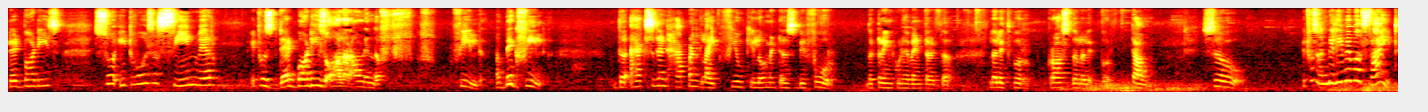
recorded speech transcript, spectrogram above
dead bodies so it was a scene where it was dead bodies all around in the f- field a big field. The accident happened like few kilometers before the train could have entered the lalitpur crossed the lalitpur town. So it was unbelievable sight.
